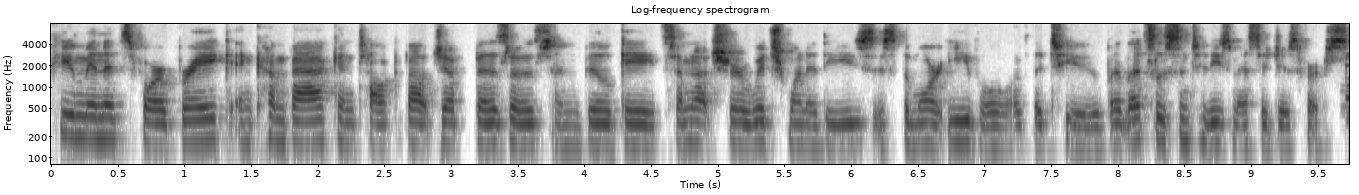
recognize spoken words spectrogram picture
few minutes for a break and come back and talk about Jeff Bezos and Bill Gates. I'm not sure which one of these is the more evil of the two, but let's listen to these messages first.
